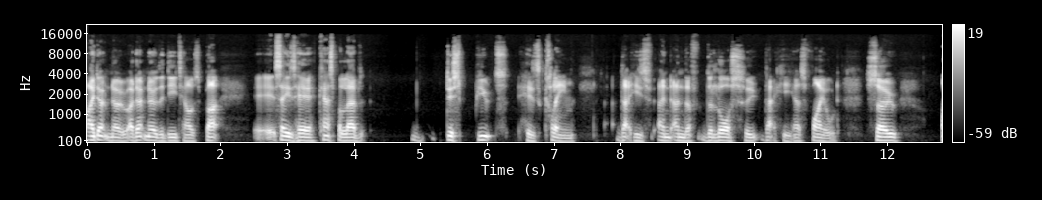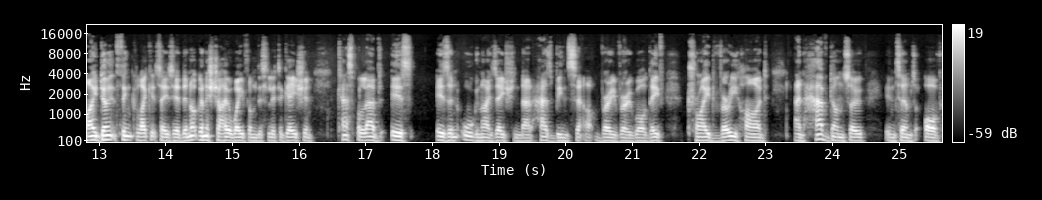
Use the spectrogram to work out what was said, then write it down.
I don't know. I don't know the details, but it says here Casper Labs disputes his claim that he's and and the the lawsuit that he has filed. So I don't think, like it says here, they're not going to shy away from this litigation. Casper Labs is is an organization that has been set up very very well. They've tried very hard and have done so in terms of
